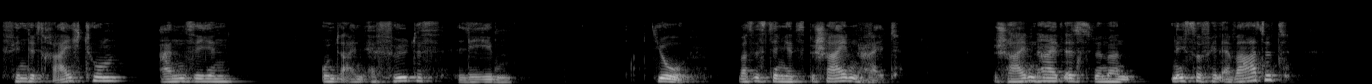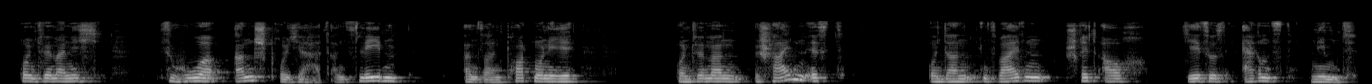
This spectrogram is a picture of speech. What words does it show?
findet Reichtum, Ansehen und ein erfülltes Leben. Jo, was ist denn jetzt Bescheidenheit? Bescheidenheit ist, wenn man nicht so viel erwartet und wenn man nicht zu hohe Ansprüche hat ans Leben, an sein Portemonnaie und wenn man bescheiden ist und dann im zweiten Schritt auch Jesus ernst nimmt,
